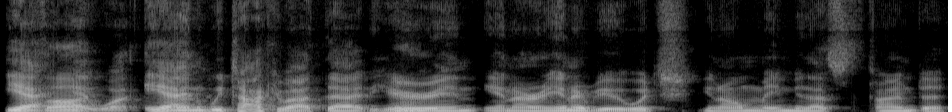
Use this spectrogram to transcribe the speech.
Yeah, it wa- yeah, and we talk about that here in in our interview, which you know maybe that's the time to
